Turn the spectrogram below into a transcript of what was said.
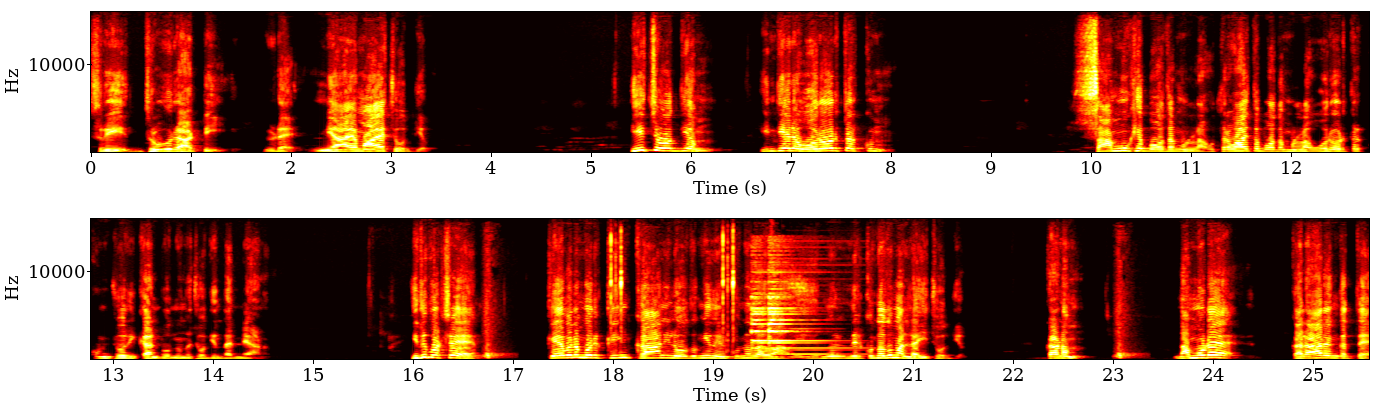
ശ്രീ ധ്രുവരാട്ടിയുടെ ന്യായമായ ചോദ്യം. ഈ ചോദ്യം ഇന്ത്യയിലെ ഓരോരുത്തർക്കും സാമൂഹ്യ ബോധമുള്ള ഉത്തരവാദിത്വ ബോധമുള്ള ഓരോരുത്തർക്കും ചോദിക്കാൻ തോന്നുന്ന ചോദ്യം തന്നെയാണ്. ഇത് പക്ഷേ കേവലം ഒരു കിങ് ഖാനിൽ ഒതുങ്ങി നിൽക്കുന്നതാണ് നിൽക്കുന്നതുമല്ല ഈ ചോദ്യം. കാരണം നമ്മുടെ കലാരംഗത്തെ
